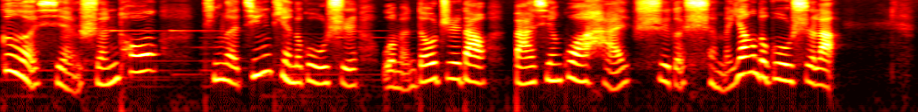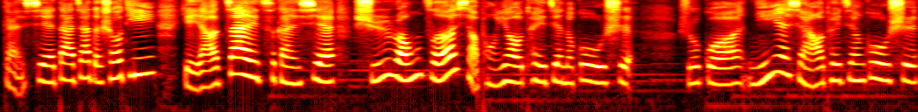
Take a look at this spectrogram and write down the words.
各显神通。听了今天的故事，我们都知道八仙过海是个什么样的故事了。感谢大家的收听，也要再一次感谢徐荣泽小朋友推荐的故事。如果你也想要推荐故事，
